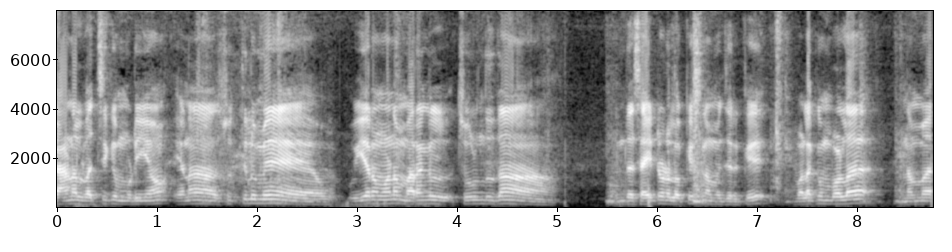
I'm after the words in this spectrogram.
பேனல் வச்சுக்க முடியும். ஏன்னா சுற்றிலுமே உயரமான மரங்கள் சூழ்ந்து தான் இந்த சைட்டோட லொக்கேஷன் அமைஞ்சிருக்கு. வழக்கம் போல் நம்ம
